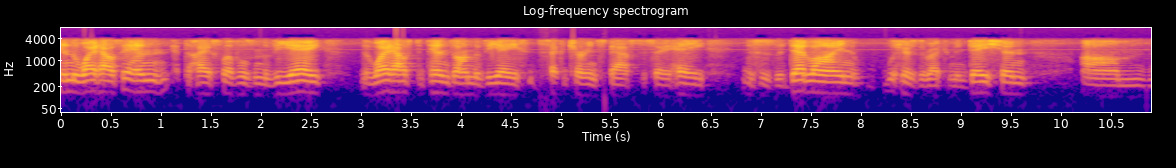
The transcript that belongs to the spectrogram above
in the White House and at the highest levels in the VA, the White House depends on the VA secretary and staff to say, "Hey, this is the deadline. Here's the recommendation." Um,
